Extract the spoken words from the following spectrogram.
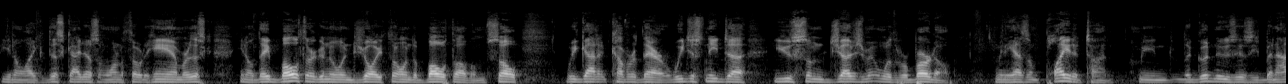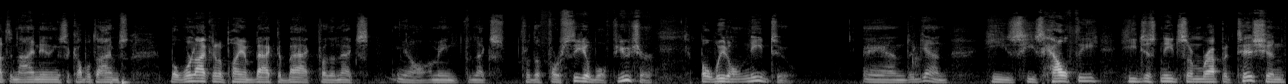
you know, like this guy doesn't want to throw to him or this, you know, they both are going to enjoy throwing to both of them. So we got it covered there. We just need to use some judgment with Roberto. I mean, he hasn't played a ton. I mean, the good news is he's been out to nine innings a couple times, but we're not going to play him back to back for the next, you know, I mean, for the next for the foreseeable future. But we don't need to. And again, he's he's healthy. He just needs some repetition,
